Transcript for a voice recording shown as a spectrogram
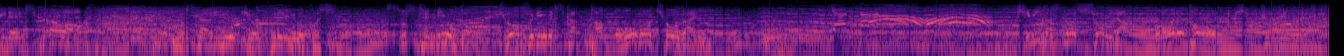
兄弟で力を合わせ内なる勇気を奮い起こしそして見事恐怖に打ち勝った大野兄弟。やった君たちの勝利だ。おめでとう。100万円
